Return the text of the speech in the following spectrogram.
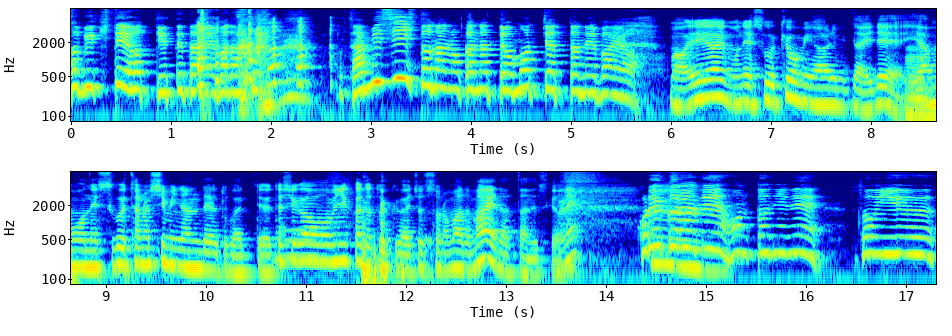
遊び来てよ」って言ってたねばだから寂しい人なのかなって思っちゃったねばよ。まあ AI もねすごい興味があるみたいで、うん。いやもうねすごい楽しみなんだよとか言って私がお目にかかった時はちょっとそのまだ前だったんですけどね。これからね、本当にねそういう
